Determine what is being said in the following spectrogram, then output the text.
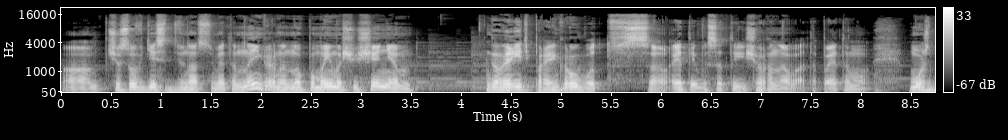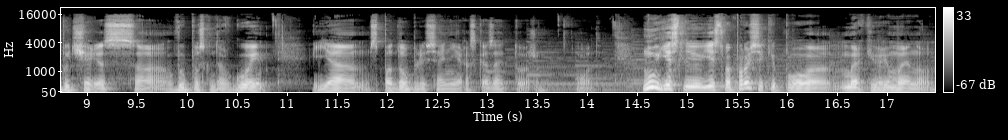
а, часов 10-12 у меня там наиграно, но по моим ощущениям говорить про игру вот с этой высоты еще рановато, поэтому, может быть, через а, выпуск другой я сподоблюсь о ней рассказать тоже. Вот. Ну, если есть вопросики по Mercury Man,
